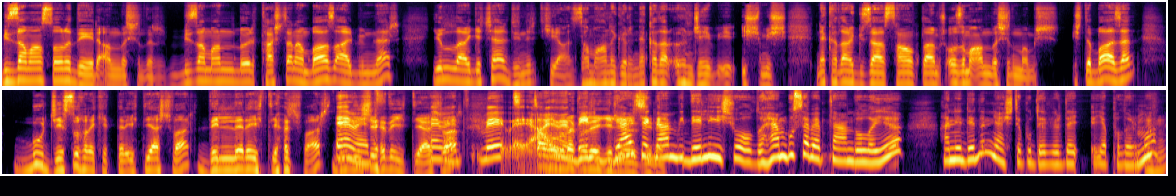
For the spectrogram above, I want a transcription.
bir zaman sonra değeri anlaşılır. Bir zaman böyle taşlanan bazı albümler yıllar geçer denir ki ya zamana göre ne kadar önce bir işmiş, ne kadar güzel soundlarmış o zaman anlaşılmamış. İşte bazen bu cesur hareketlere ihtiyaç var, delilere ihtiyaç var, deli Evet. işine de ihtiyaç var. Evet ve ve- Tam aynen, olarak deli- gerçekten bir deli işi oldu. Hem bu sebepten dolayı hani dedin ya işte bu devirde yapılır mı? Hı hı.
